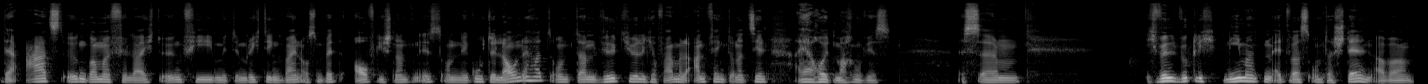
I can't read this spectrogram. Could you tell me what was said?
der Arzt irgendwann mal vielleicht irgendwie mit dem richtigen Bein aus dem Bett aufgestanden ist und eine gute Laune hat und dann willkürlich auf einmal anfängt und erzählt, ah ja, heute machen wir es. Es, ähm, ich will wirklich niemandem etwas unterstellen, aber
